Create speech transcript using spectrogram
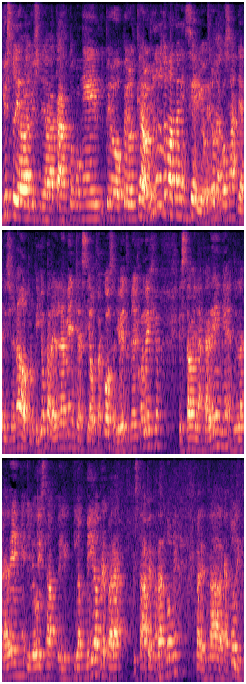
yo estudiaba, yo estudiaba canto con él, pero, pero claro, yo no lo tomaba tan en serio, era una cosa de aficionado, porque yo paralelamente hacía otra cosa. Yo iba a el colegio, estaba en la academia, entré en la academia y luego estaba, eh, me iba a preparar, estaba preparándome para entrar a la católica,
